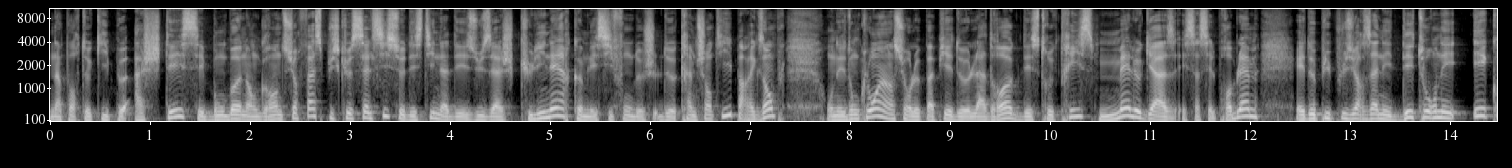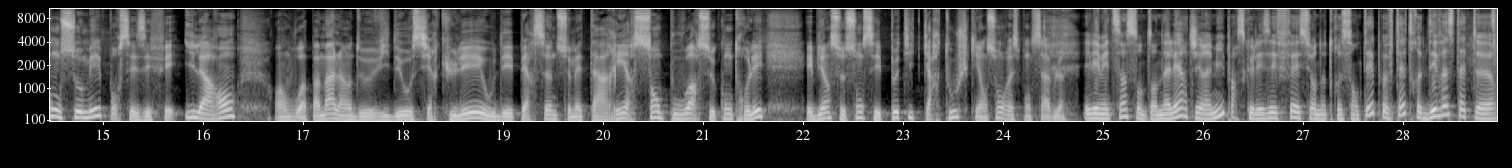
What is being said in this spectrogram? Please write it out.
N'importe qui peut acheter ces bonbonnes en grande surface puisque celles-ci se destinent à des usages culinaires comme les siphons de, crème chantilly par exemple. On est donc loin hein, sur le papier de la drogue destructrice, mais le gaz, et ça c'est le problème, est depuis plusieurs années détourné et consommé pour ses effets hilarants. On voit pas mal hein, de vidéos circuler où des personnes se mettent à rire sans pouvoir se contrôler. Eh bien, ce sont ces petites cartouches qui en sont responsables. Et les médecins sont en alerte, Jérémy, parce que les effets sur notre santé peuvent être dévastateurs.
